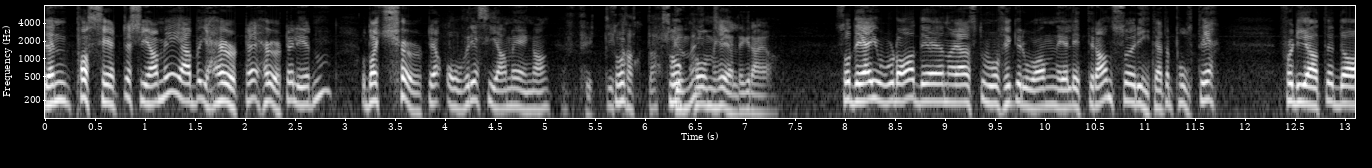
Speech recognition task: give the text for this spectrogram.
Den passerte skia mi. Jeg, jeg hørte, hørte, lyden. Og da kjørte jeg over i sida med en gang. Fytti katta, så, så kom hele greia. Så det jeg gjorde da, det, når jeg sto og fikk roa den ned litt, så ringte jeg til politiet. Fordi at da,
